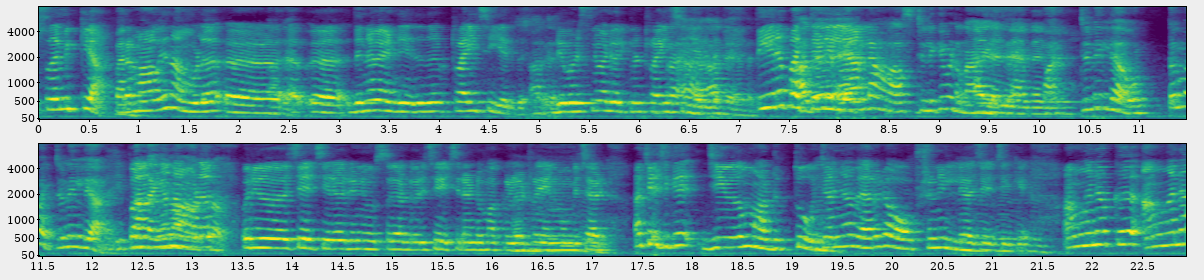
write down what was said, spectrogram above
ശ്രമിക്കുക. പരമാവധി നമ്മൾ ഇതിനു വേണ്ടി ഇത് ട്രൈ ചെയ്യരുത്. ഡിവേഴ്സിന് വേണ്ടി ഒരിക്കലും ട്രൈ ചെയ്യരുത്. തീരെ പറ്റണില്ല ലാസ്റ്റിലേക്ക് വിടണം. പറ്റണില്ല. ഒട്ടും പറ്റണില്ല. ഇപ്പൊ നമ്മൾ. ഒരു ചേച്ചിയുടെ ഒരു ന്യൂസ് കണ്ടു ഒരു ചേച്ചി രണ്ട് മക്കൾ ട്രെയിൻ മുമ്പിൽ ചാടി. ആ ചേച്ചിക്ക് ജീവിതം മടുത്തു. കഴിഞ്ഞാൽ വേറൊരു ഓപ്ഷൻ ഇല്ല ചേച്ചിക്ക്. അങ്ങനെയൊക്കെ അങ്ങനെ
